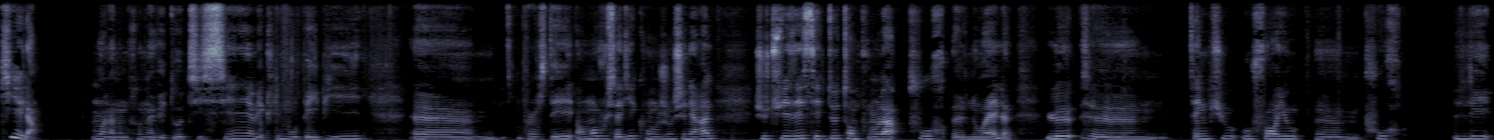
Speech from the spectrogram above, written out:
qui est là. Voilà, donc on avait d'autres ici avec les mots baby, birthday. Alors moi, vous saviez qu'en général, J'utilisais ces deux tampons là pour euh, Noël. Le euh, Thank You ou For You euh, pour les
